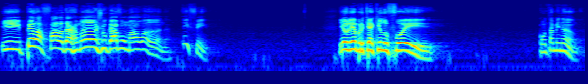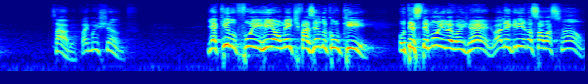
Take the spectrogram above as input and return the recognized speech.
e, pela fala da irmã, julgavam mal a Ana. Enfim. Eu lembro que aquilo foi contaminando, sabe? Vai manchando. E aquilo foi realmente fazendo com que o testemunho do Evangelho, a alegria da salvação,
